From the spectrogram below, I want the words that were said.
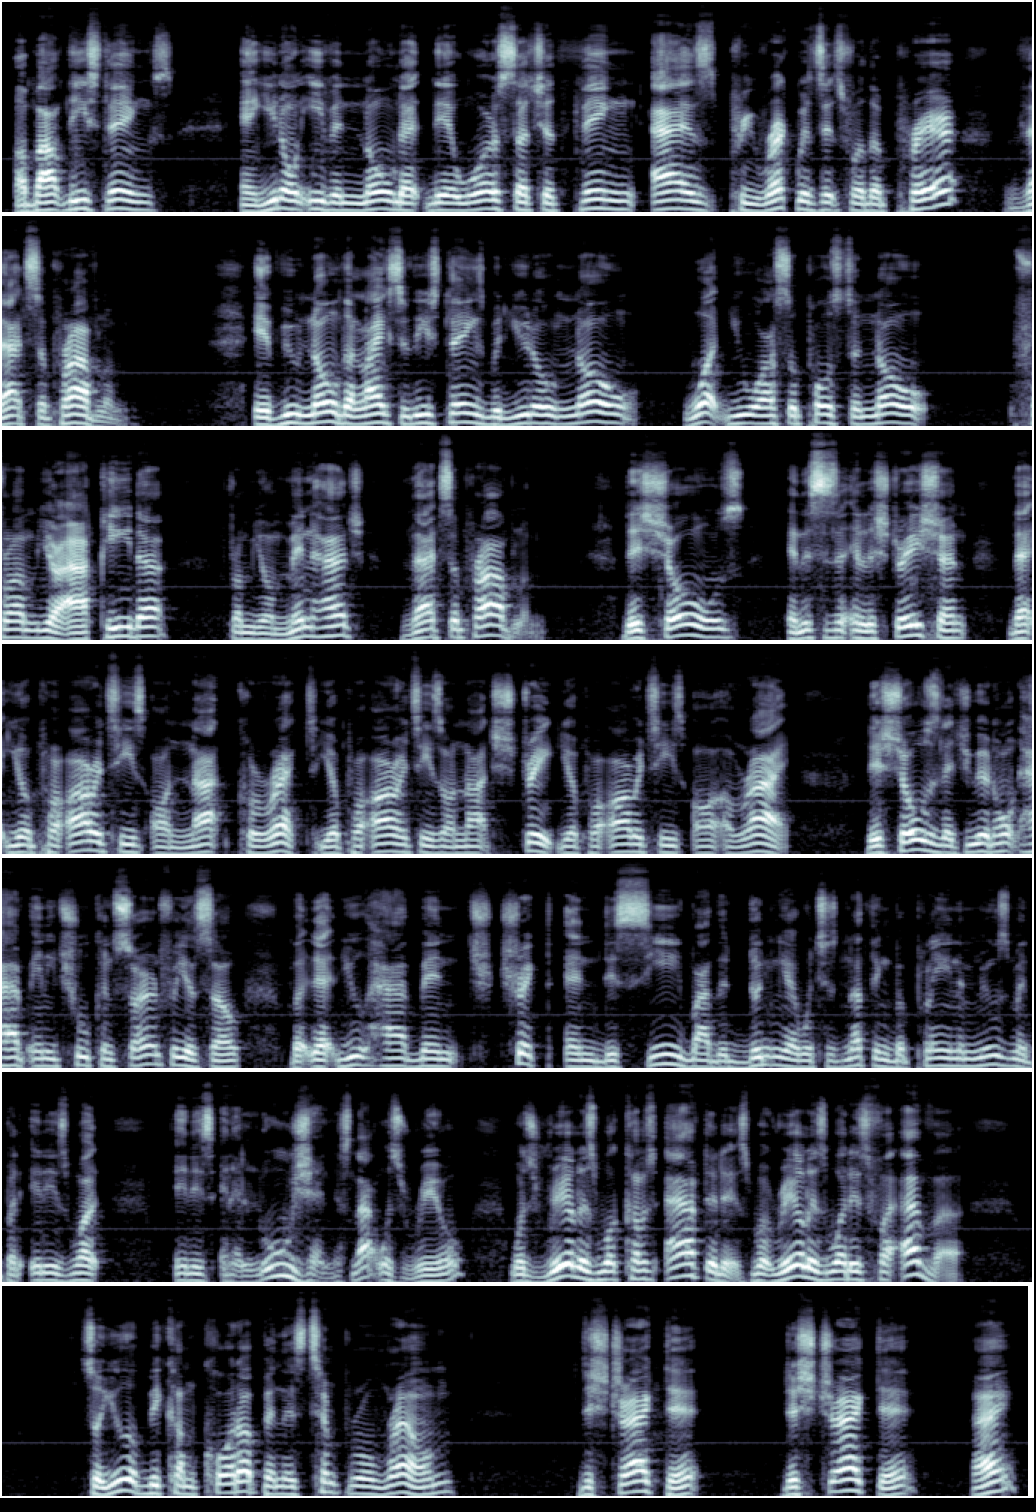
about these things and you don't even know that there was such a thing as prerequisites for the prayer, that's a problem. If you know the likes of these things, but you don't know what you are supposed to know from your aqidah, from your minhaj, that's a problem. This shows, and this is an illustration, that your priorities are not correct. Your priorities are not straight. Your priorities are awry. This shows that you don't have any true concern for yourself, but that you have been tricked and deceived by the dunya, which is nothing but plain amusement. But it is what? It is an illusion. It's not what's real. What's real is what comes after this. What real is what is forever. So you have become caught up in this temporal realm, distracted, distracted, right?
